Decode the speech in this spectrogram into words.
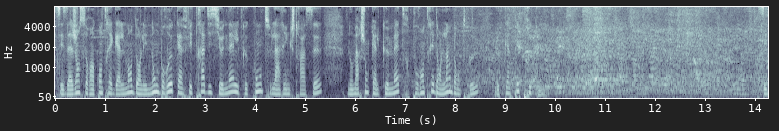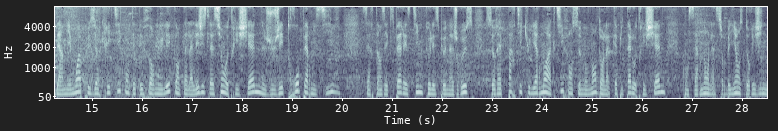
Ces agents se rencontrent également dans les nombreux cafés traditionnels que compte la Ringstrasse. Nous marchons quelques mètres pour entrer dans l'un d'entre eux, le café Brücken. Ces derniers mois, plusieurs critiques ont été formulées quant à la législation autrichienne jugée trop permissive. Certains experts estiment que l'espionnage russe serait particulièrement actif en ce moment dans la capitale autrichienne concernant la surveillance d'origine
